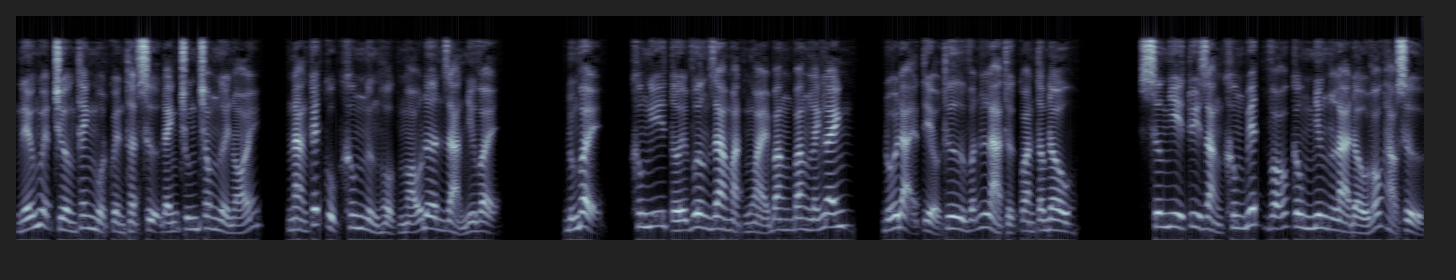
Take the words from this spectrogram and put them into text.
Nếu Nguyệt Trường Thanh một quyền thật sự đánh trúng trong người nói, nàng kết cục không ngừng hộp máu đơn giản như vậy. Đúng vậy, không nghĩ tới vương ra mặt ngoài băng băng lánh lánh, đối đại tiểu thư vẫn là thực quan tâm đâu. Sương Nhi tuy rằng không biết võ công nhưng là đầu vóc hảo sử,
